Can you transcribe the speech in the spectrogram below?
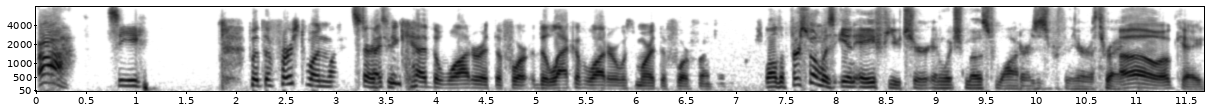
Ah! See? But the first one, I think, had the water at the for the lack of water was more at the forefront. Of it. Well, the first one was in a future in which most water is from the Earth, right? Oh, okay.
